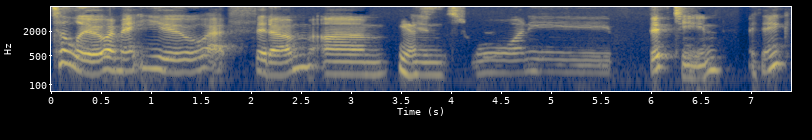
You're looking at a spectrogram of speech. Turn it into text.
Talu, I met you at FIDM um, yes. in 2015, I think.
